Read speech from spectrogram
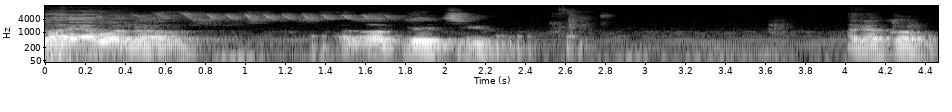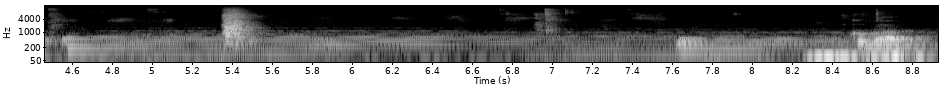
Bye, I want now. I'll update you. Come. Come on.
